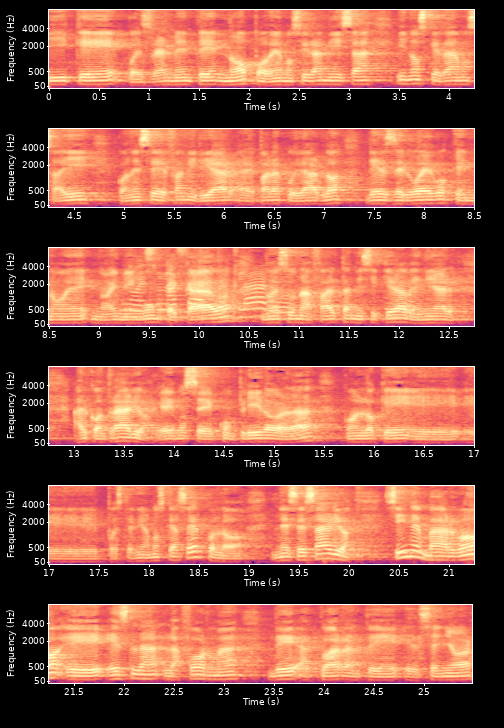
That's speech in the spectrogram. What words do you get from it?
y que pues realmente no podemos ir a misa y nos quedamos ahí con ese familiar eh, para cuidarlo, desde luego que no, he- no hay ningún pecado, falta, claro. no es una falta ni siquiera venial. Al contrario, hemos eh, cumplido, ¿verdad?, con lo que eh, eh, pues teníamos que hacer, con lo necesario. Sin embargo, es la, la forma de actuar ante el Señor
